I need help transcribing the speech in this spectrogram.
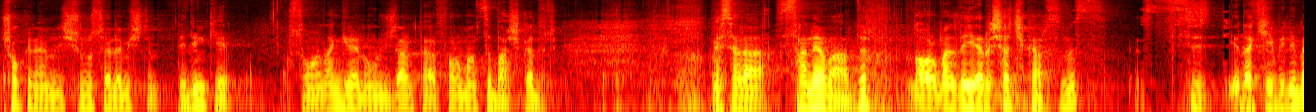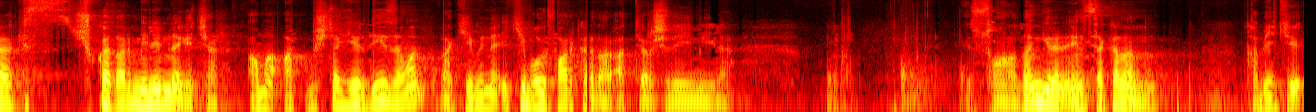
çok önemli şunu söylemiştim. Dedim ki sonradan giren oyuncuların performansı başkadır. Mesela Sane vardır. Normalde yarışa çıkarsınız. Siz rakibini belki şu kadar milimle geçer. Ama 60'ta girdiği zaman rakibine iki boy fark kadar at yarışı deyimiyle. E, Sonradan giren Ensakala'nın tabii ki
